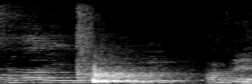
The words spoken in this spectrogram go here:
які проблеми.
